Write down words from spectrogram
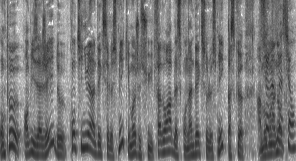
On peut envisager de continuer à indexer le SMIC et moi je suis favorable à ce qu'on indexe le SMIC parce que à un moment un autre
